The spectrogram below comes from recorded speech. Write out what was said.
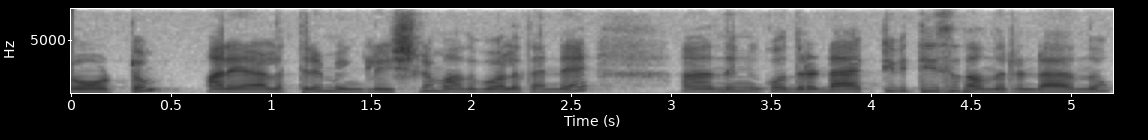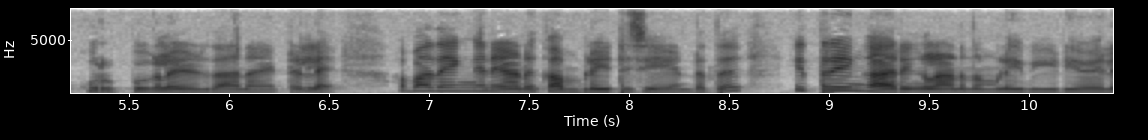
നോട്ടും മലയാളത്തിലും ഇംഗ്ലീഷിലും അതുപോലെ തന്നെ നിങ്ങൾക്ക് ഒന്ന് രണ്ട് ആക്ടിവിറ്റീസ് തന്നിട്ടുണ്ടായിരുന്നു കുറിപ്പുകൾ എഴുതാനായിട്ട് അല്ലേ അപ്പോൾ അതെങ്ങനെയാണ് കംപ്ലീറ്റ് ചെയ്യേണ്ടത്? ഇത്രയും കാര്യങ്ങളാണ് നമ്മൾ ഈ വീഡിയോയിൽ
